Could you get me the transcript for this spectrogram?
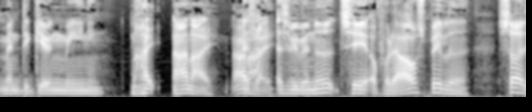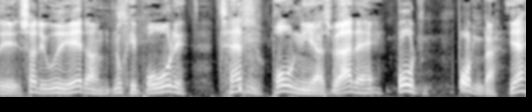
Men det giver jo ingen mening. Nej, nej, nej. nej, altså, nej. altså, vi bliver nødt til at få det afspillet. Så er det, så er det ude i æderen. Nu kan I bruge det. Tag den. Brug den i jeres hverdag. Brug den. Brug den da. Ja,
